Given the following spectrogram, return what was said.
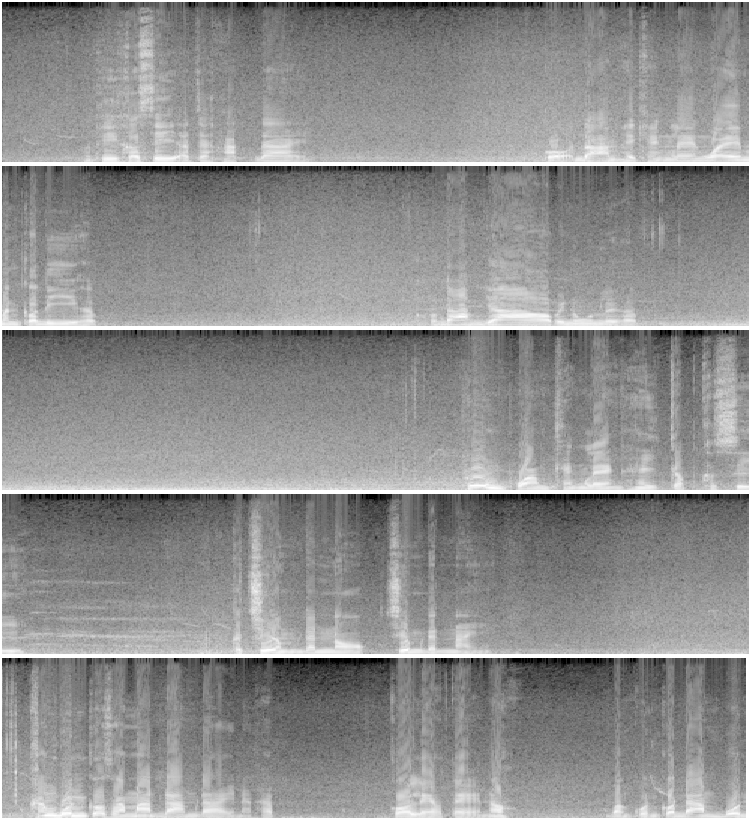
ๆบางทีคัสซีอาจจะหักได้ ก็ดามให้แข็งแรงไว้มันก็ดีครับ ก็ดามยาวไปนู่นเลยครับ เพิ่มความแข็งแรงให้กับคัสซีก็เชื่อมด้านนอก เชื่อมด้านใน ข้างบนก็สามารถดามได้นะครับ ก็แล้วแต่เนาะบางคนก็ดามบน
